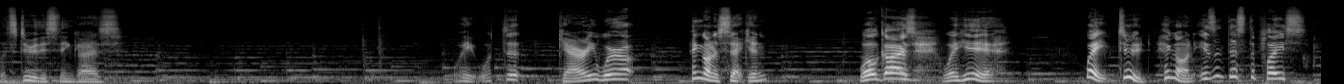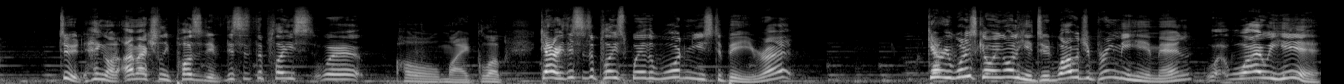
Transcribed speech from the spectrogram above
let's do this thing, guys. Wait, what the? Gary, where are... Hang on a second. Well, guys, we're here. Wait, dude, hang on. Isn't this the place... Dude, hang on. I'm actually positive. This is the place where... Oh, my glob. Gary, this is the place where the warden used to be, right? Gary, what is going on here, dude? Why would you bring me here, man? Why are we here?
